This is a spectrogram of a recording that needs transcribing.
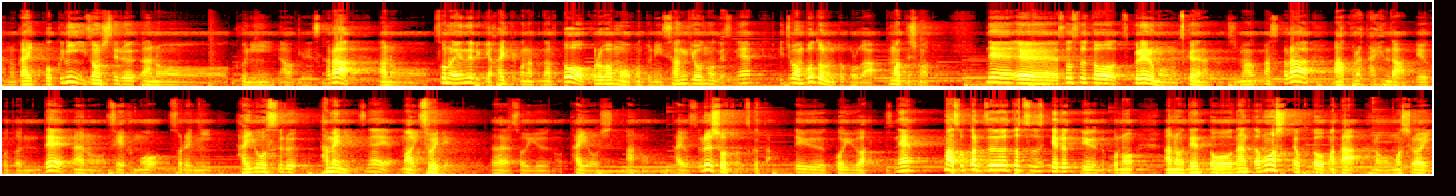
あの、外国に依存している、あの、国なわけですから、あの、そのエネルギーが入ってこなくなると、これはもう本当に産業のですね、一番ボトルのところが止まってしまうと。で、えー、そうすると作れるものを作れなくなってしまいますから、あ、これは大変だということで、あの、政府もそれに対応するためにですね、まあ、急いでそういうのを対応し、あの、対応する省庁を作ったっていう、こういうわけですね。まあそこからずっと続けるっていう、この、あの、伝統なんかも知っておくと、また、あの、面白い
